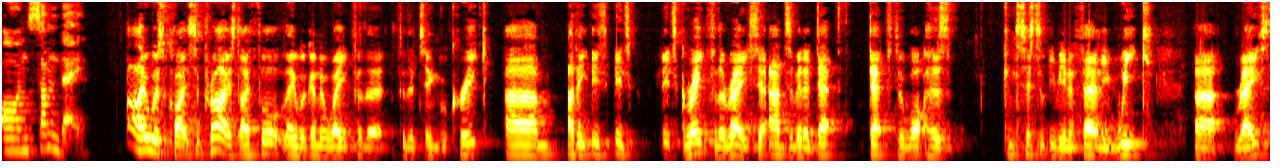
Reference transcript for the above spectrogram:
on Sunday. I was quite surprised. I thought they were going to wait for the for the Tingle Creek. Um, I think it's it's it's great for the race. It adds a bit of depth depth to what has consistently been a fairly weak uh, race.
